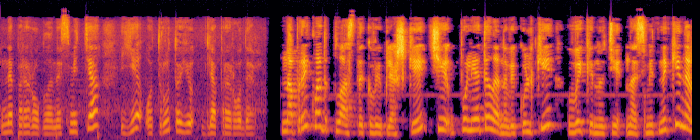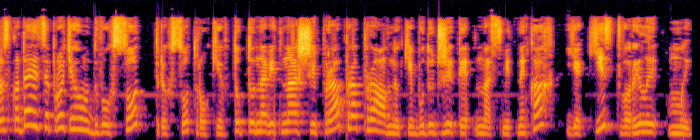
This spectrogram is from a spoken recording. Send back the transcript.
неперероблене сміття є отрутою для природи. Наприклад, пластикові пляшки чи поліетиленові кульки, викинуті на смітники, не розкладаються протягом 200-300 років. Тобто навіть наші прапраправнуки будуть жити на смітниках, які створили ми.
